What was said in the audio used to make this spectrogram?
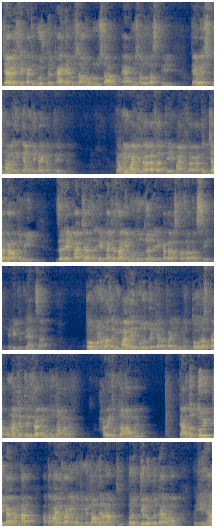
ज्यावेळेस एखादी गोष्ट कायद्यानुसार रूलनुसार ऍक्टनुसार होत असते त्यावेळेस कुणालाही त्यामध्ये काय करता येत नाही. त्यामुळे माझी जागा जाते माझी जागा. तर विचार करा तुम्ही जर एकाच्या एकाच्या जागेमधून जर एखादा रस्ता जात असेल या डीपी प्लॅनचा तो म्हणत असेल की माझा इथून रद्द केला पाहिजे मग तो रस्ता कुणाच्या तरी जागेमधून जाणार आहे? हवेतून जाणार नाही. त्यानंतर तो व्यक्ती काय म्हणणार? आता माझ्या जागेमधून मी जाऊन देणार परत ते लोक तयार होणार. म्हणजे ह्या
